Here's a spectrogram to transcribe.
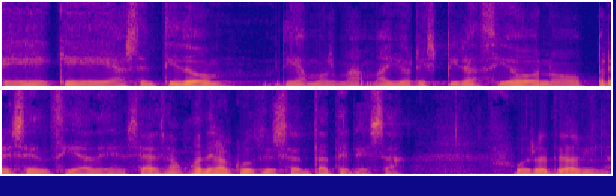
eh, que ha sentido, digamos, mayor inspiración o presencia de, sea de San Juan de la Cruz y Santa Teresa? Fuera de Ávila.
